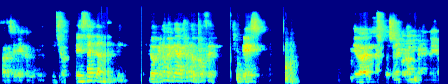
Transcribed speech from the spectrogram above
parecería que. Exactamente. Lo que no me queda claro, profe, es debe haber una situación económica en el medio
